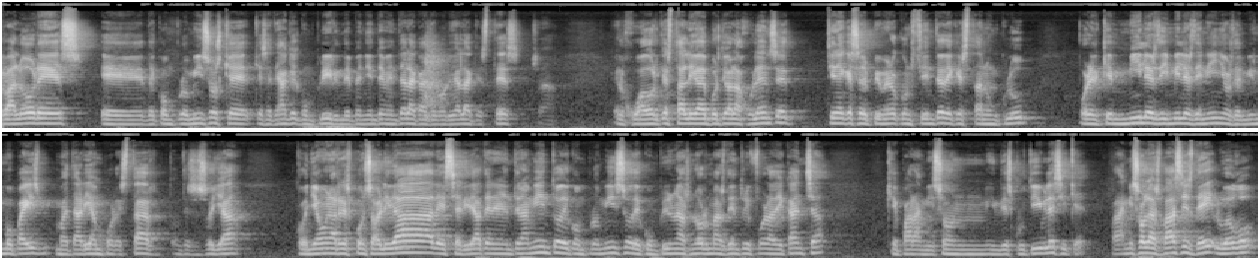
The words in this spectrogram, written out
valores, eh, de compromisos que, se tengan que cumplir independientemente de la categoría en la que estés. O sea, el jugador que está en Liga Deportiva Alajuelense tiene que ser primero consciente de que está en un club por el que miles y miles de niños del mismo país matarían por estar. Entonces eso ya conlleva una responsabilidad de seriedad en el entrenamiento, de compromiso, de cumplir unas normas dentro y fuera de cancha que para mí son indiscutibles y que para mí son las bases de luego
